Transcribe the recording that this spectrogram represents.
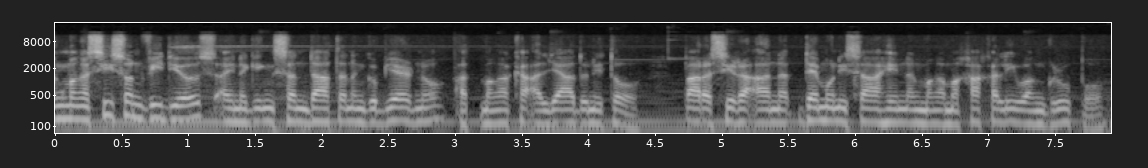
Ang mga season videos ay naging sandata ng gobyerno at mga kaalyado nito para siraan at demonisahin ang mga makakaliwang grupo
